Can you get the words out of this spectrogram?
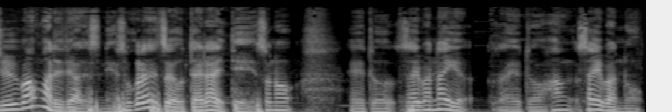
中盤までではですね、ソクラテスが訴えられて、その、えっ、ー、と、裁判内容、えっ、ー、と、裁判の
